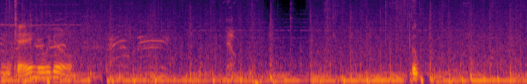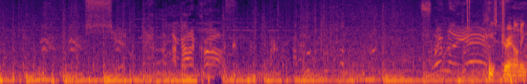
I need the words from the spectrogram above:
Okay, here we go. Oop. Shit. I gotta. Swim to the edge. He's drowning.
